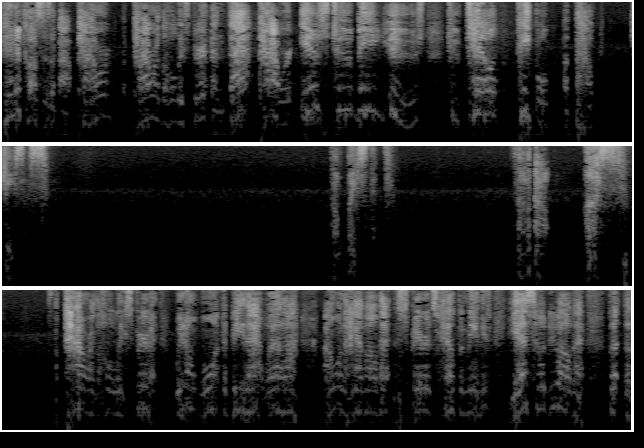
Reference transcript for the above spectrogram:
Pentecost is about power, the power of the Holy Spirit, and that power is to be used to tell people about Jesus. Don't waste it. It's not about us. It's the power of the Holy Spirit. We don't want to be that, well, I, I want to have all that. The Spirit's helping me. Yes, He'll do all that. But the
